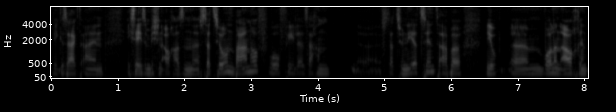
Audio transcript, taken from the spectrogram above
wie gesagt, ein, ich sehe es ein bisschen auch als eine Station, Bahnhof, wo viele Sachen äh, stationiert sind, aber wir ähm, wollen auch in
